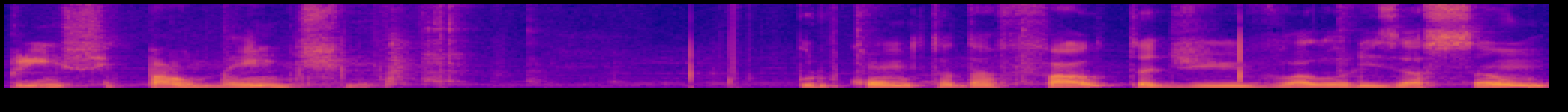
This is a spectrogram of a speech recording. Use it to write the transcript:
principalmente por conta da falta de valorização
